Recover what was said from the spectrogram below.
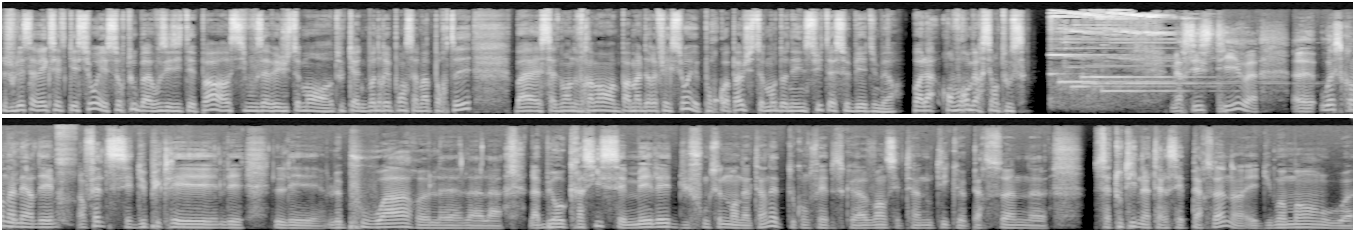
Je vous laisse avec cette question et surtout, bah, vous n'hésitez pas. Hein. si vous avez justement, en tout cas, une bonne réponse à m'apporter, bah, ça demande vraiment pas mal de réflexion et pourquoi pas justement donner une suite à ce billet d'humeur. Voilà, en vous remerciant tous. Merci Steve. Euh, où est-ce qu'on a merdé En fait, c'est depuis que les, les, les, le pouvoir, euh, la, la, la, la bureaucratie s'est mêlée du fonctionnement d'Internet, tout compte fait, parce qu'avant c'était un outil que personne, euh, cet outil n'intéressait personne, et du moment où euh,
